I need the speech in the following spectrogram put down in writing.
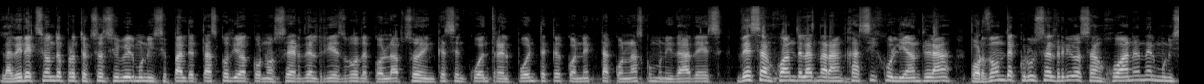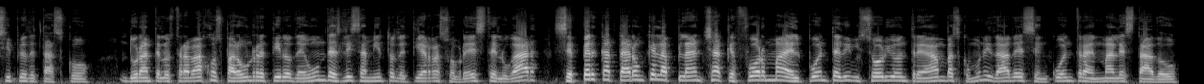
La Dirección de Protección Civil Municipal de Tasco dio a conocer del riesgo de colapso en que se encuentra el puente que conecta con las comunidades de San Juan de las Naranjas y Juliantla, por donde cruza el río San Juan en el municipio de Tasco. Durante los trabajos para un retiro de un deslizamiento de tierra sobre este lugar, se percataron que la plancha que forma el puente divisorio entre ambas comunidades se encuentra en mal estado.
